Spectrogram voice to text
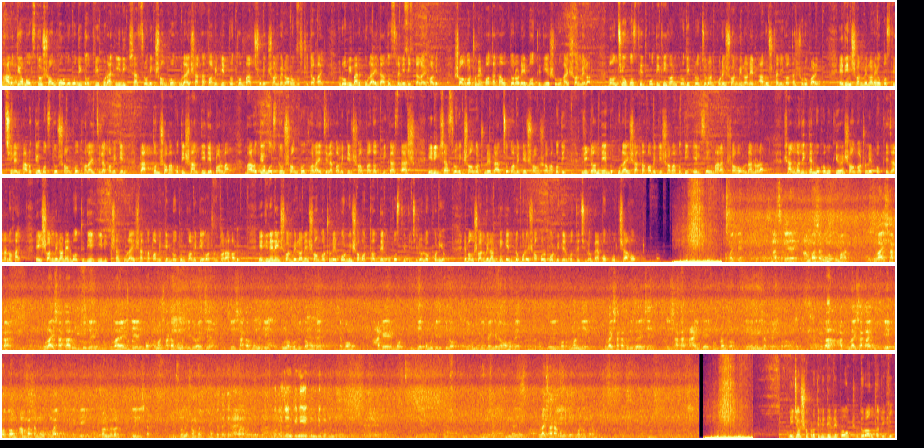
ভারতীয় মজদুর সংঘ অনুমোদিত ত্রিপুরা ই রিক্সা শ্রমিক সংঘ কুলাই শাখা কমিটির প্রথম বাৎসরিক সম্মেলন অনুষ্ঠিত হয়। রবিবার কুলাই দ্বাদশ শ্রেণি বিদ্যালয় হলে। সংগঠনের পতাকা উত্তোলনের মধ্যে দিয়ে শুরু হয় সম্মেলন। মঞ্চে উপস্থিত অতিথিগণ প্রদীপ প্রজ্বলন করে সম্মেলনের আনুষ্ঠানিকতা শুরু করেন। এদিন সম্মেলনে উপস্থিত ছিলেন ভারতীয় মজদুর সংঘ ধলাই জেলা কমিটির প্রাক্তন সভাপতি শান্তি দেববর্মা, ভারতীয় মজদুর সংঘ ধলাই জেলা কমিটির সম্পাদক বিকাশ দাস ই রিক্সা শ্রমিক সংগঠনের রাজ্য কমিটির সহসভাপতি লিটন দেব, কুলাই শাখা কমিটির সভাপতি এল সিং মারাক সহ অন্যান্যরা। সাংবাদিকদের মুখোমুখি হয়ে সংগঠনের পক্ষে জানানো হয়, এই সম্মেলনের মধ্যে দিয়ে ই রিক্সা কুলাই শাখা কমিটির নতুন কমিটি গঠন করা হবে। এদিনের এই সম্মেলনে সংগঠনের কর্মী সমর্থকদের উপস্থিতি ছিল লক্ষণীয় এবং সম্মেলনকে কেন্দ্র করে সকল কর্মীদের মধ্যে ছিল ব্যাপক উৎসাহ। সবাইকে, আজকে আমবাসা মহকুমার কোলাই শাখায়, কোলাই শাখার উদ্যোগে কোলাই যে বর্তমান শাখা কমিটি রয়েছে, সেই শাখা কমিটি পুনর্গঠিত হবে এবং আগে যে কমিটি ছিল, সেই কমিটি ভেঙে দেওয়া হবে এবং ওই বর্তমান যে খোলাই শাখাগুলি রয়েছে এই শাখার আয় ব্যয় সংক্রান্ত এখানে হিসাব পেশ করা হবে। তথা আর কোলাই শাখায় এই প্রথম আমবাসা মহকুমায় একটি সম্মেলন এই রিক্সা শ্রমিক সংঘের পক্ষ থেকে করা হবে। কতজনকে নিয়ে এই কমিটি গঠন করা? কোলাই শাখা কমিটি গঠন করা হবে। নিজস্ব প্রতিনিধির রিপোর্ট দুরন্ত টিভি।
